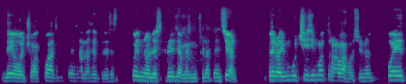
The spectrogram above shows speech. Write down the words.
de 8 a 4, pues a las empresas pues no les, les llame mucho la atención, pero hay muchísimo trabajo, si uno puede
